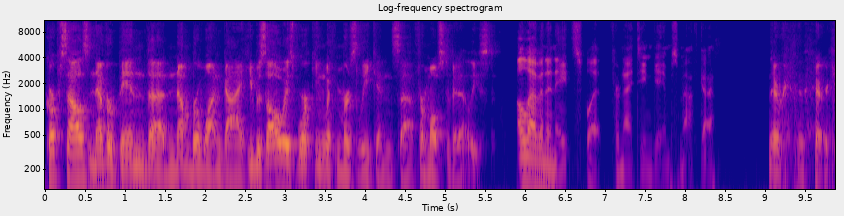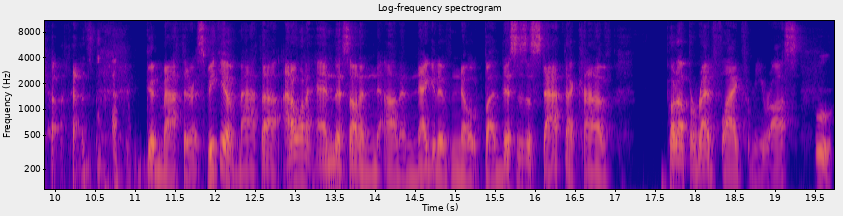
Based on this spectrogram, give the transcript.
Korpisalo's never been the number one guy. He was always working with Merzlikins uh, for most of it, at least. 11 and 8 split for 19 games, math guy. There, there we go. That's good math there. Speaking of math, uh, I don't want to end this on a on a negative note, but this is a stat that kind of put up a red flag for me, Ross. Ooh.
